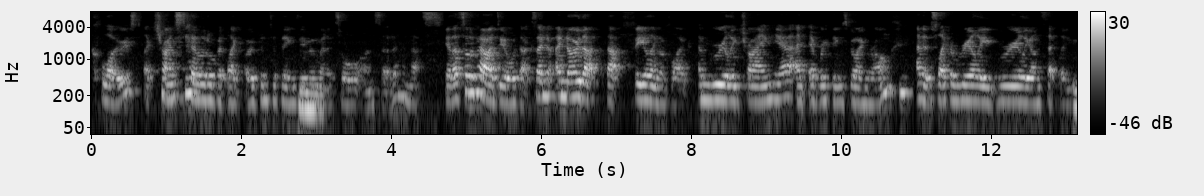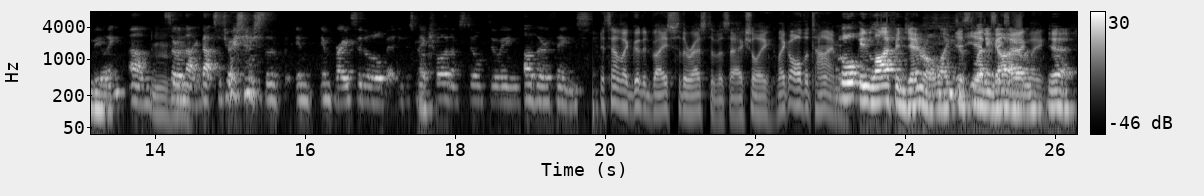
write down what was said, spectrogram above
closed like try and stay a little bit like open to things even Mm. when it's all uncertain and that's yeah that's sort of how i deal with that because I know, I know that that feeling of like i'm really trying here and everything's going wrong and it's like a really really unsettling Mm. feeling um so in like that situation i just sort of in, embrace it a little bit and just make Gotcha. sure that i'm still doing other things It sounds like good advice to the rest of us, actually, like all the time. Or in life in general, like just Yes, letting go. exactly. and- yeah.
